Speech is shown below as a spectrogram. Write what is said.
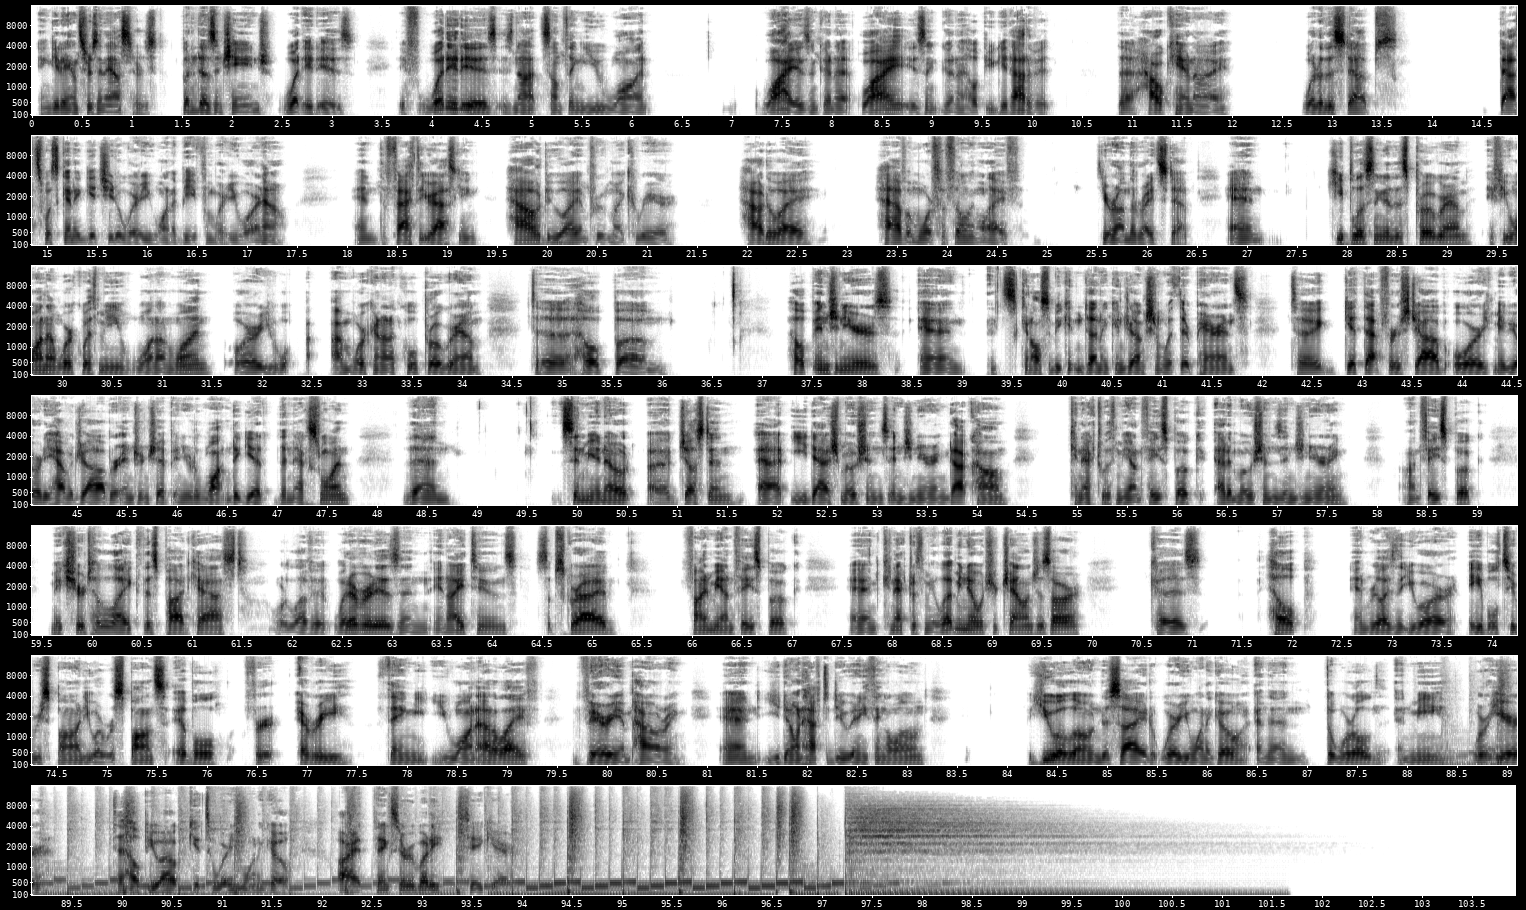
and get answers and answers, but it doesn't change what it is. If what it is is not something you want, why isn't gonna, why isn't gonna help you get out of it? The how can I? What are the steps? That's what's going to get you to where you want to be from where you are now. And the fact that you're asking, how do I improve my career? how do I have a more fulfilling life? You're on the right step. And keep listening to this program. If you want to work with me one on one, or you, I'm working on a cool program to help um, help engineers, and it can also be done in conjunction with their parents to get that first job, or maybe you already have a job or internship and you're wanting to get the next one. Then send me a note, uh, Justin at e-motionsengineering.com. Connect with me on Facebook at Emotions Engineering on Facebook. Make sure to like this podcast or love it, whatever it is in, in iTunes. Subscribe, find me on Facebook and connect with me. Let me know what your challenges are because help and realizing that you are able to respond, you are responsible for everything you want out of life very empowering and you don't have to do anything alone. You alone decide where you want to go. And then the world and me, we're here to help you out, get to where you want to go. All right. Thanks, everybody. Take care.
